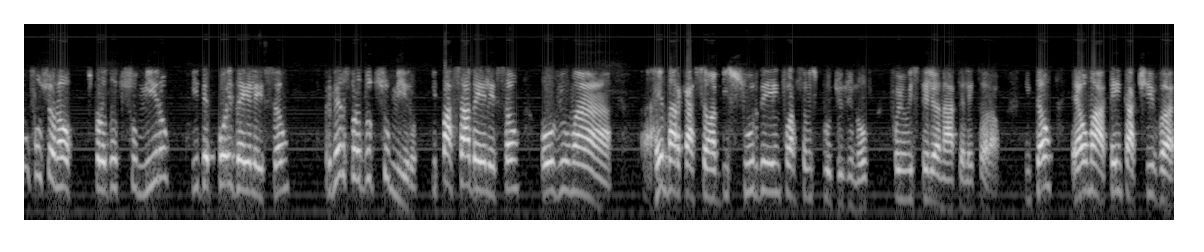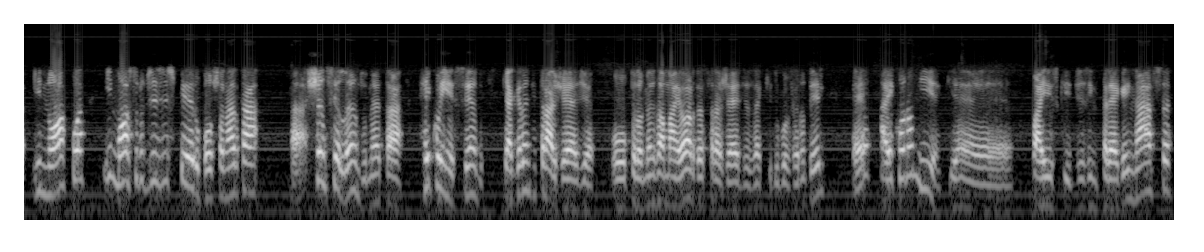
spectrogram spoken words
Não funcionou. Os produtos sumiram e depois da eleição, primeiro os produtos sumiram e passada a eleição houve uma remarcação absurda e a inflação explodiu de novo. Foi um estelionato eleitoral. Então, é uma tentativa inócua e mostra o desespero. O Bolsonaro está tá chancelando, está né, tá reconhecendo que a grande tragédia, ou pelo menos a maior das tragédias aqui do governo dele, é a economia, que é um país que desemprega em massa,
